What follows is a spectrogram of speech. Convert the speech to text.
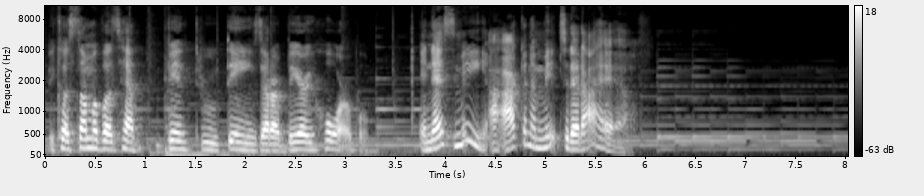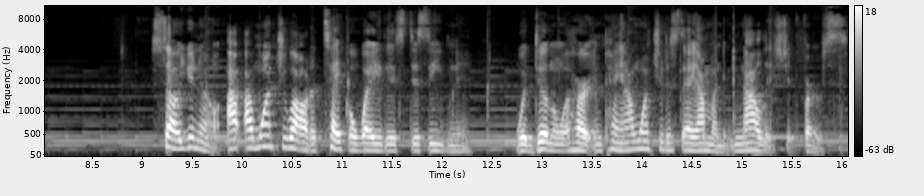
Because some of us have been through things that are very horrible. And that's me. I, I can admit to that I have. So, you know, I, I want you all to take away this this evening with dealing with hurt and pain. I want you to say, I'm to acknowledge it first.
